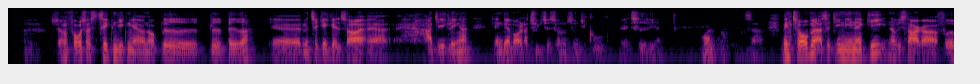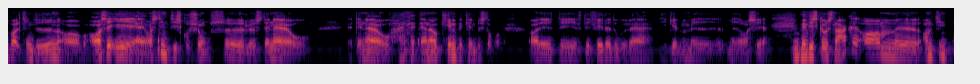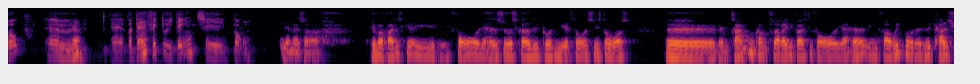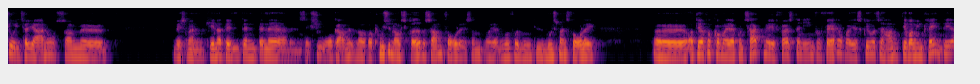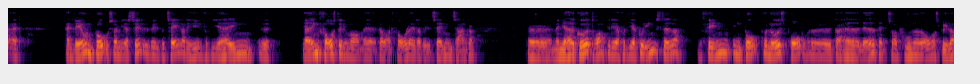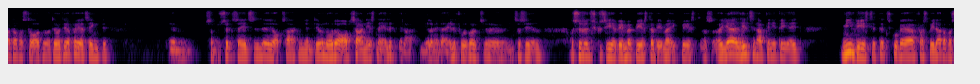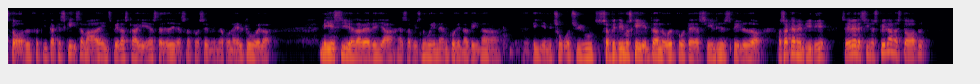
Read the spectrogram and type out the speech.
Så forsvarsteknikken er jo nok blevet, blevet bedre, øh, men til gengæld så er, har de ikke længere den der vold og tyse, som, som de kunne øh, tidligere. Ja. Så. Men Torben, altså din energi, når vi snakker fodbold, din viden, og også, er også din diskussionsløs, den er jo, den er jo, den er jo kæmpe, kæmpe stor. Og det, det, det er fedt, at du vil være igennem med, med os her. Mm. Men vi skal jo snakke om, øh, om din bog. Øhm, ja. øh, hvordan fik du ideen til bogen? Jamen altså, det var faktisk her i, i foråret. Jeg havde siddet og skrevet lidt på den i efteråret sidste år også. Øh, men tanken kom så rigtig først i foråret. Jeg havde en favoritbog, der hed Calcio Italiano, som, øh, hvis man kender den, den, den er 6-7 år gammel, og var pudsigt nok skrevet på samme forlag, som hvor jeg nu har fået den udgivet, Musmans forlag. Øh, og derfor kommer jeg i kontakt med først den ene forfatter, hvor jeg skriver til ham. Det var min plan der, at, at lave en bog, som jeg selv ville betale det hele, fordi jeg havde ingen, øh, jeg havde ingen forestilling om, at der var et forlag, der ville tage mine tanker. Øh, men jeg havde gået og drømt det der, fordi jeg kunne ingen steder finde en bog på noget sprog, øh, der havde lavet den top 100 over spillere, der var stoppet. Og det var derfor, jeg tænkte, øh, som du selv sagde tidligere i optakten, jamen det er jo noget, der optager næsten alle, eller mere eller mindre alle fodboldinteresserede, og så diskutere, hvem er bedst og hvem er ikke bedst. Og, og jeg havde hele tiden haft den idé, at min liste, den skulle være for spillere, der var stoppet, fordi der kan ske så meget i en spillers karriere stadig, altså for eksempel med Ronaldo eller Messi, eller hvad ved jeg. Altså hvis nu en af dem går hen og vinder øh, VM i 22, så vil det måske ændre noget på deres helhedsbillede, og, og så kan man blive ved. Så jeg vil da sige, når spilleren er stoppet,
